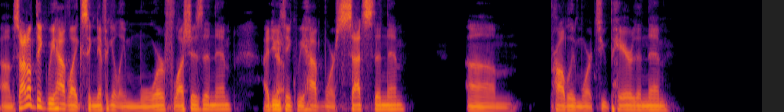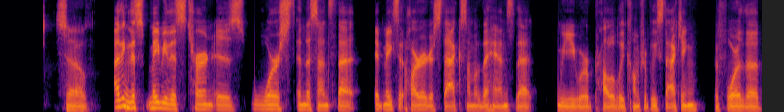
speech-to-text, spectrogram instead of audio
Um, so I don't think we have like significantly more flushes than them. I do yeah. think we have more sets than them. Um, probably more two pair than them. So I think this maybe this turn is worse in the sense that it makes it harder to stack some of the hands that we were probably comfortably stacking before the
